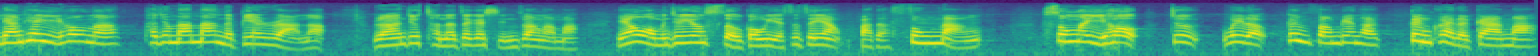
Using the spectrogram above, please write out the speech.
两天以后呢，它就慢慢的变软了，然后就成了这个形状了嘛。然后我们就用手工也是这样把它松囊，松了以后就为了更方便它更快的干嘛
